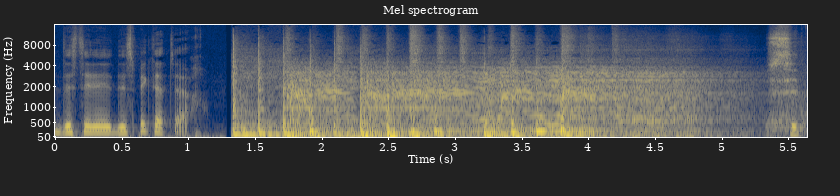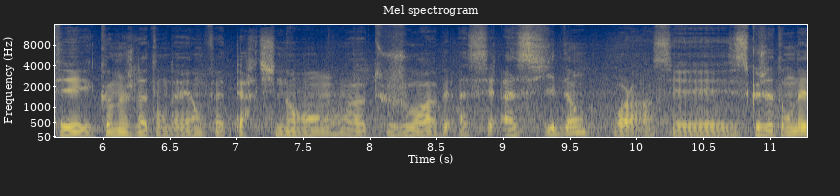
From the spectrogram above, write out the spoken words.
des, des spectateurs. C'était comme je l'attendais, en fait, pertinent, euh, toujours assez acide. Voilà, c'est ce que j'attendais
